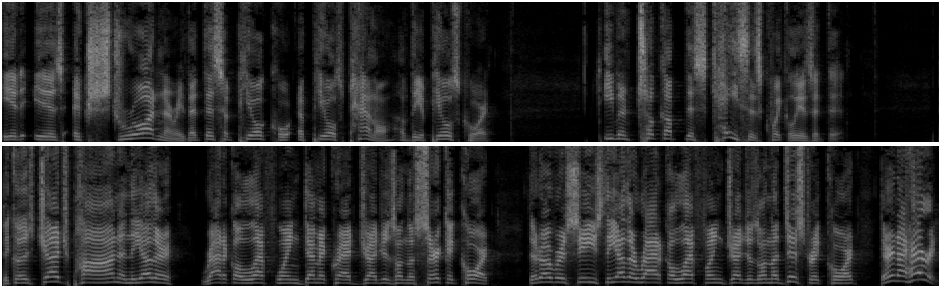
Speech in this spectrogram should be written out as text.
it is extraordinary that this appeal appeals panel of the appeals court even took up this case as quickly as it did. Because Judge Pan and the other radical left wing Democrat judges on the circuit court that oversees the other radical left wing judges on the district court, they're in a hurry.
